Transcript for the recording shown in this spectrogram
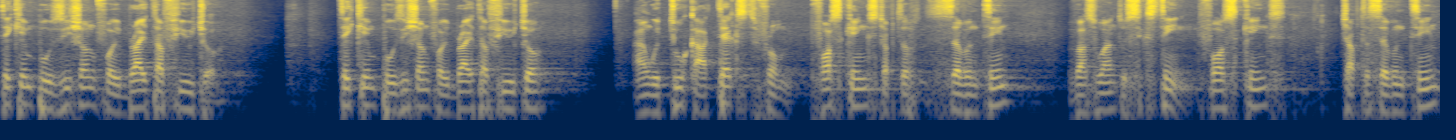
taking position for a brighter future. Taking position for a brighter future. And we took our text from 1 Kings chapter 17, verse 1 to 16. 1 Kings chapter 17,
